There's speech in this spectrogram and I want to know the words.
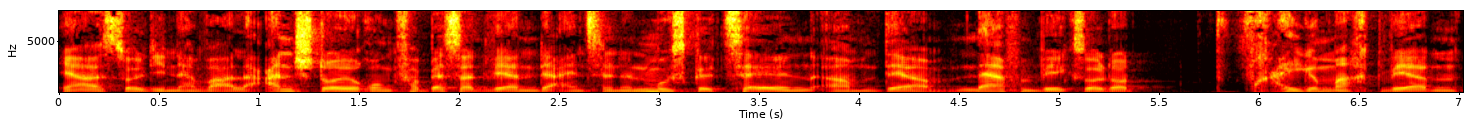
Ja, es soll die nervale Ansteuerung verbessert werden der einzelnen Muskelzellen, ähm, der Nervenweg soll dort freigemacht werden,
